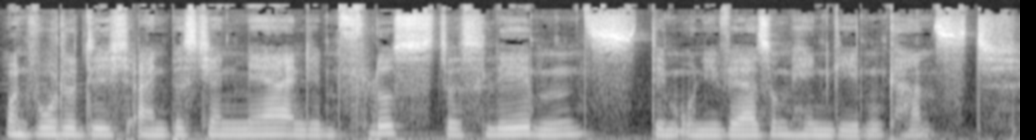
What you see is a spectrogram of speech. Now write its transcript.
und wo du dich ein bisschen mehr in dem Fluss des Lebens, dem Universum hingeben kannst.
